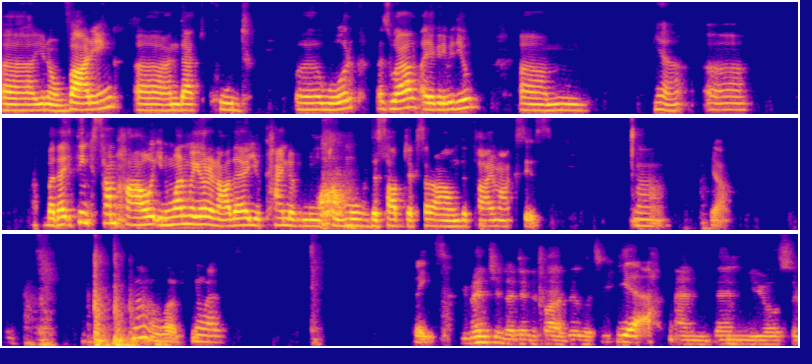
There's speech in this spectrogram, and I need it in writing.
you know, varying, uh, and that could uh, work as well. I agree with you. Um, yeah. Uh, but I think somehow in one way or another, you kind of need to move the subjects around the time axis. Uh, yeah. No, well, you well. Please. You mentioned identifiability Yeah. and then you also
